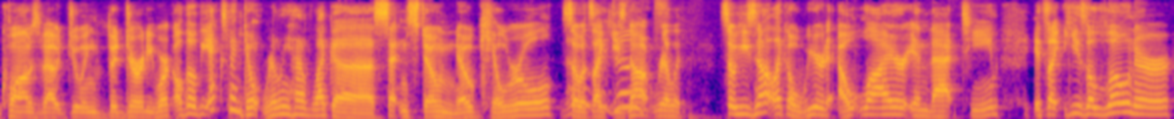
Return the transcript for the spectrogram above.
qualms about doing the dirty work. Although the X Men don't really have like a set in stone no kill rule, so it's like he's not don't. really. So he's not like a weird outlier in that team. It's like he's a loner,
